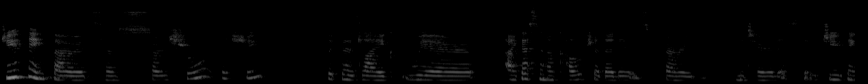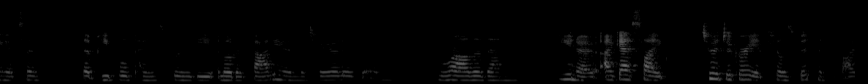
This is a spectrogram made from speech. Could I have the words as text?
Do you think though it's a social issue? Because like we're, I guess, in a culture that is very materialistic. Do you think it's a that people place really a lot of value in materialism rather than you know? I guess like to a degree it feels good when you buy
